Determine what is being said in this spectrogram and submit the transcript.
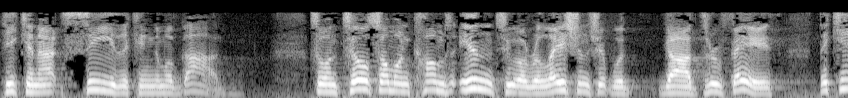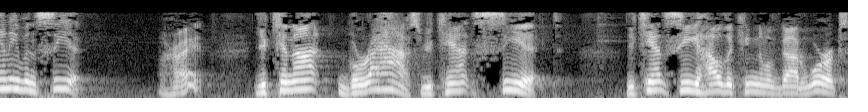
he cannot see the kingdom of God. So until someone comes into a relationship with God through faith, they can't even see it. Alright? You cannot grasp, you can't see it. You can't see how the kingdom of God works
